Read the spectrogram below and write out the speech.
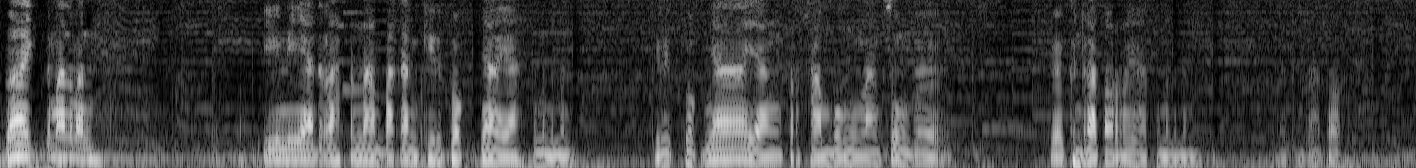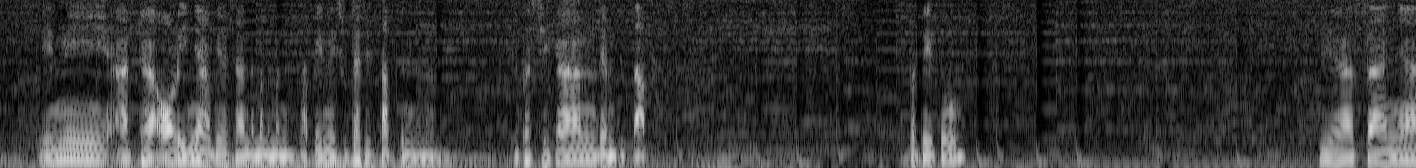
Baik teman-teman. Ini adalah penampakan gearboxnya ya teman-teman. Gearboxnya yang tersambung langsung ke ke generator ya teman-teman. Generator. Ini ada olinya biasa teman-teman. Tapi ini sudah ditap ini teman-teman dibersihkan dan ditap seperti itu. Biasanya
